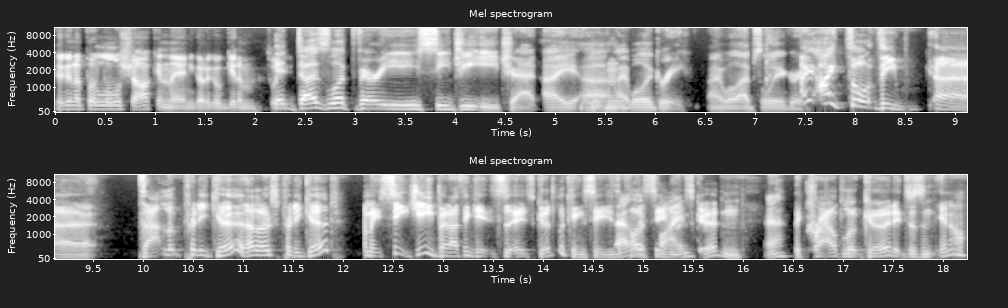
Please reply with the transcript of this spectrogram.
They're gonna put a little shock in there, and you got to go get him. It does look very CGI. Chat. I uh, Mhm. I will agree. I will absolutely agree. I, I thought the uh that looked pretty good. That looks pretty good. I mean, CG, but I think it's it's good looking CG. The That looks Coliseum fine. looks good, and Yeah. the crowd look good. It doesn't, you know.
